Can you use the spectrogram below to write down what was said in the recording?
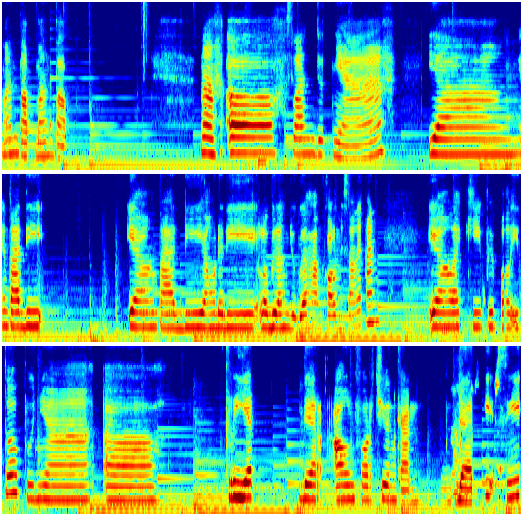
Mantap, mantap. Nah, uh, selanjutnya yang yang tadi yang tadi yang udah di lo bilang juga Ham kalau misalnya kan yang lucky people itu punya uh, create their own fortune kan dari si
